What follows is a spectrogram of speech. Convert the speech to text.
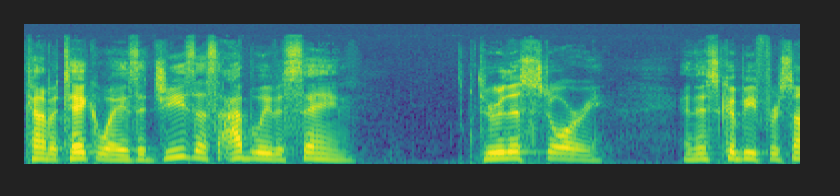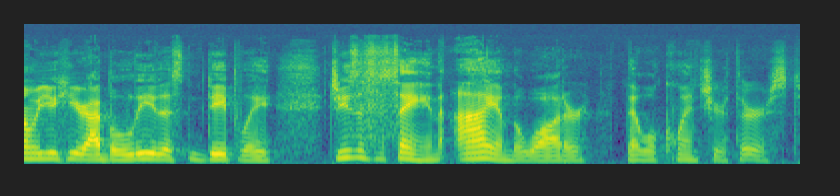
kind of a takeaway is that Jesus, I believe, is saying through this story, and this could be for some of you here, I believe this deeply. Jesus is saying, I am the water that will quench your thirst.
